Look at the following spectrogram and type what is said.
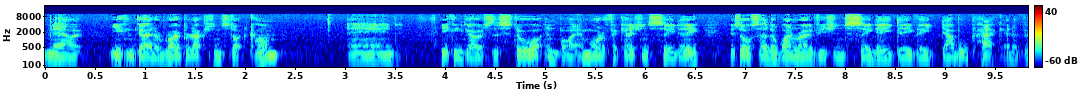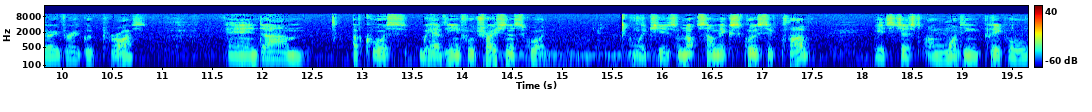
Now, you can go to roweproductions.com and you can go to the store and buy a Mortification CD. There's also the Wonrowe Vision CD DV double pack at a very, very good price. And um, of course, we have the Infiltration Squad, which is not some exclusive club. It's just I'm wanting people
